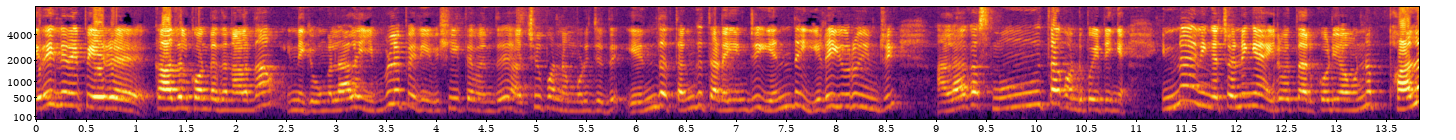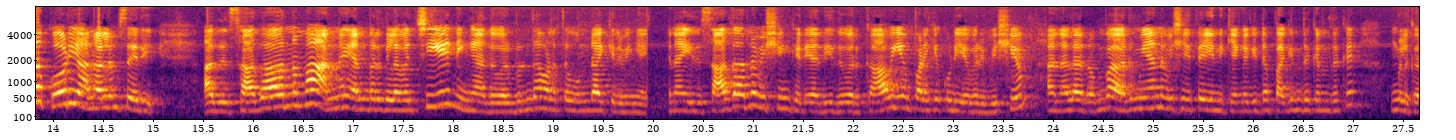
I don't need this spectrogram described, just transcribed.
இறைநிறை பேர் காதல் கொண்டதுனால தான் இன்னைக்கு உங்களால் இவ்வளோ பெரிய விஷயத்தை வந்து அச்சீவ் பண்ண முடிஞ்சது. எந்த தங்கு தடையின்றி எந்த இடையூறும் இன்றி அழகா ஸ்மூத்தாக கொண்டு போயிட்டீங்க. இன்னும் நீங்கள் சொன்னீங்க இருபத்தாறு கோடி ஆகும்னா பல கோடி ஆனாலும் சரி அது சாதாரணமாக அன்னை அன்பர்களை வச்சியே நீங்கள் அந்த ஒரு பிருந்தாவனத்தை உண்டாக்கிடுவீங்க ஏன்னா இது சாதாரண விஷயம் கிடையாது. இது ஒரு காவியம் படைக்கக்கூடிய ஒரு விஷயம். அதனால ரொம்ப அருமையான விஷயத்தை இன்னைக்கு எங்ககிட்ட பகிர்ந்துக்கிறதுக்கு உங்களுக்கு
